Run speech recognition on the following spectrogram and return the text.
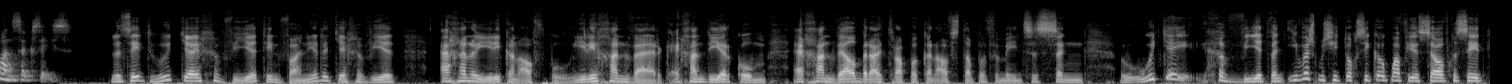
van sukses. Liset, hoe het jy geweet en wanneer het jy geweet ek gaan nou hierdie kan afpoel. Hierdie gaan werk. Ek gaan deurkom. Ek gaan wel by daai trappe kan afstap en vir mense sing. Hoe het jy geweet want iewers moes jy tog seker ook maar vir jouself gesê het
